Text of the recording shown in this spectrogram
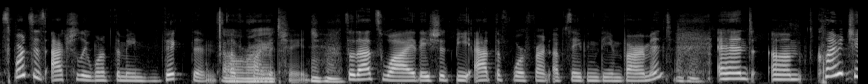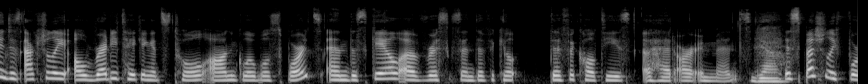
sports is actually one of the main victims of Oh, climate right. change. So that's why they should be at the forefront of saving the environment. And um, climate change is actually already taking its toll on global sports, and the scale of risks and difficult difficulties ahead are immense. Yeah. especially for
